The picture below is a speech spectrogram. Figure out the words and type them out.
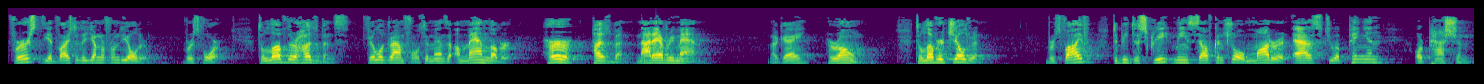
First, the advice to the younger from the older. Verse 4. To love their husbands. Philandros, a, man's, a man lover. Her husband, not every man. Okay? Her own. To love her children. Verse 5 To be discreet means self control, moderate as to opinion or passion.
